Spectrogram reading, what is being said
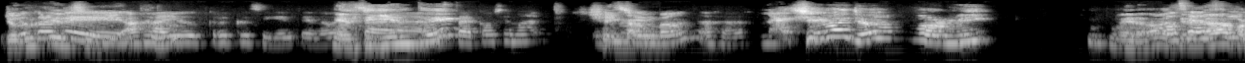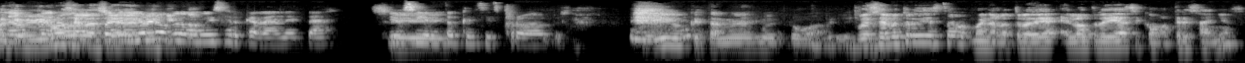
Yo, creo, que, el siguiente, ajá, ¿no? yo creo que el siguiente, ¿no? ¿El Está- siguiente? está- ¿Cómo se llama? Sheinbaum. Ajá. La Sheinbaum, yo, por mí. Mira, no a O sea, nada sí, porque no, vivimos pero, en la Ciudad pero de yo lo México. veo muy cerca, la neta. Sí, Yo siento que sí es probable. Yo digo que también es muy probable. Pues el otro día estaba, bueno, el otro día, el otro día hace como tres años,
